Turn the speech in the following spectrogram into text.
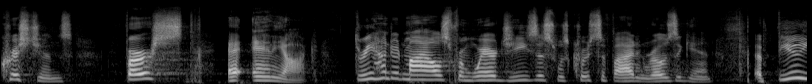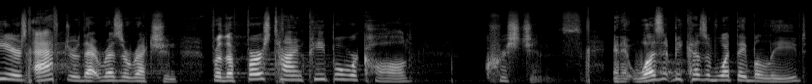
Christians, first at Antioch, 300 miles from where Jesus was crucified and rose again. A few years after that resurrection, for the first time, people were called Christians. And it wasn't because of what they believed,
